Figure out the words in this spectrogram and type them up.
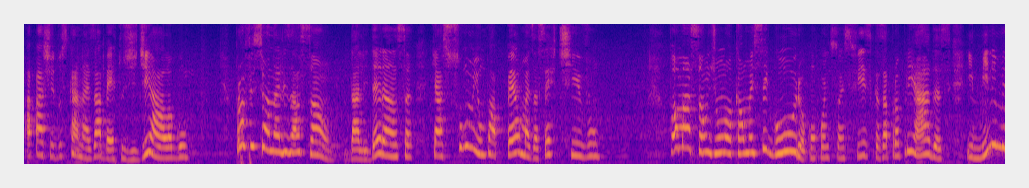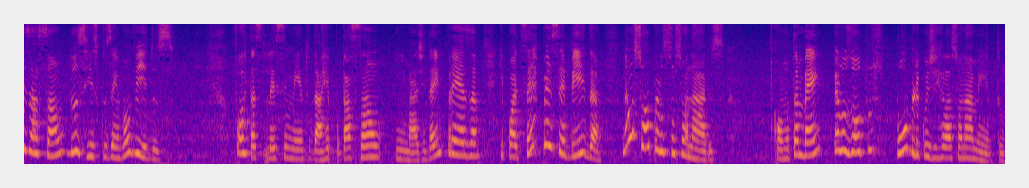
a partir dos canais abertos de diálogo, profissionalização da liderança, que assume um papel mais assertivo, formação de um local mais seguro, com condições físicas apropriadas e minimização dos riscos envolvidos fortalecimento da reputação e imagem da empresa, que pode ser percebida não só pelos funcionários, como também pelos outros públicos de relacionamento.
